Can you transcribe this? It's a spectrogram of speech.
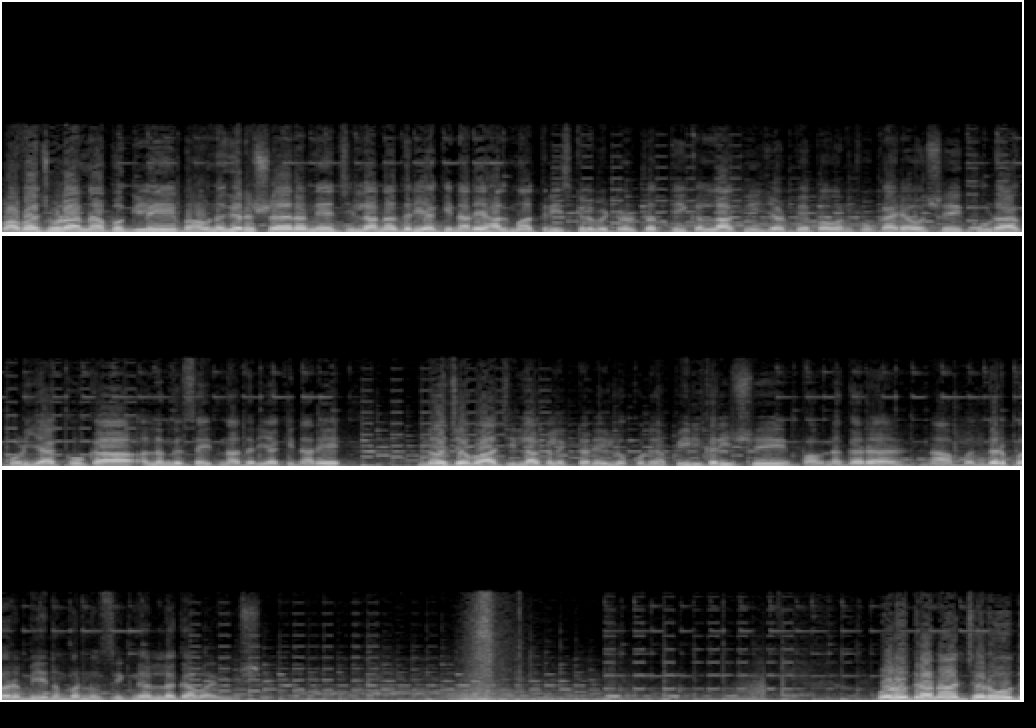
વાવાઝોડાના પગલે ભાવનગર શહેર અને જિલ્લાના દરિયા કિનારે હાલમાં ત્રીસ કિલોમીટર પ્રતિ કલાકની ઝડપે પવન ફૂંકાઈ રહ્યો છે. કુડા કોડિયા ઘોઘા, અલંગ સહિતના દરિયા કિનારે ન જવા જિલ્લા કલેક્ટરે લોકોને અપીલ કરી છે. ભાવનગરના બંદર પર બે નંબરનું સિગ્નલ લગાવાયું છે. વડોદરાના જરોદ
